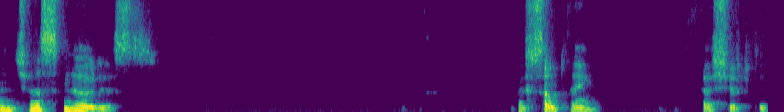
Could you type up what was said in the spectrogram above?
And just notice if something has shifted.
